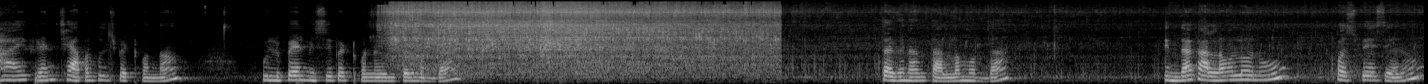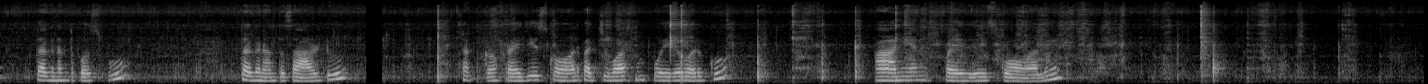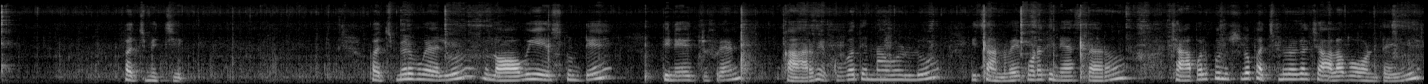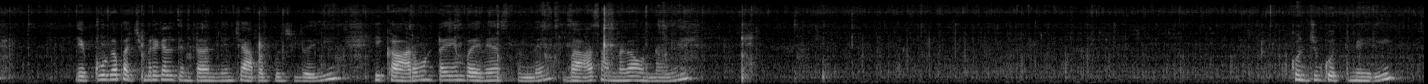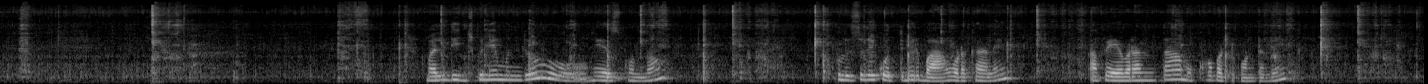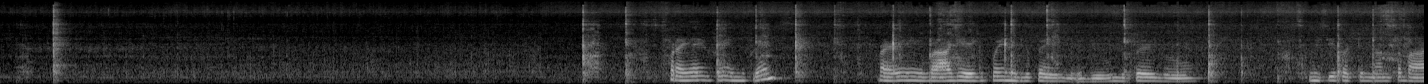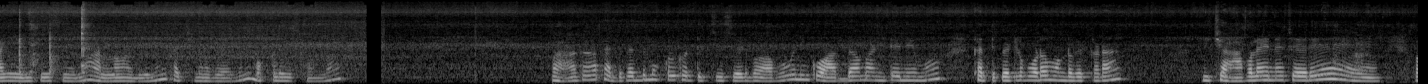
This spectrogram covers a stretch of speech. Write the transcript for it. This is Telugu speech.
హాయ్ ఫ్రెండ్స్ చేపల పులుసు పెట్టుకుందాం. ఉల్లిపాయలు మిక్సీ పెట్టుకున్నాం ఉల్లిపాయల ముద్ద. తగినంత అల్లం ముద్ద. ఇందాక అల్లంలోను పసుపు వేసాను. తగినంత పసుపు తగినంత సాల్ట్. చక్కగా ఫ్రై చేసుకోవాలి. పచ్చివాసన పోయే వరకు ఆనియన్స్ ఫ్రై చేసుకోవాలి. పచ్చిమిర్చి. పచ్చిమిరపకాయలు లావు వేసుకుంటే తినేయచ్చు ఫ్రెండ్. కారం ఎక్కువగా తిన్నవాళ్ళు ఈ సన్నవి కూడా తినేస్తారు. చేపల పులుసులో పచ్చిమిరపకాయలు చాలా బాగుంటాయి. ఎక్కువగా పచ్చిమిరపకాయలు తింటాను నేను చేపల పులుసులో. ఈ కారం ఉంటాయేం భయం వేస్తుంది. బాగా సన్నగా ఉన్నాయి. కొంచెం కొత్తిమీర మళ్ళీ దించుకునే ముందు వేసుకుందాం. పులుసులో కొత్తిమీర బాగా ఉడకాలి. ఆ ఫ్లేవర్ అంతా ముక్కకు పట్టుకుంటుంది. ఫ్రై అయిపోయింది ఫ్రెండ్స్. ఫ్రై బాగా ఎగిపోయిన ఉల్లిపాయలు ఇది ఉల్లిపాయలు. మిసి పట్టిందంతా బాగా ఏం చేసాము అల్లం అది పచ్చిమిరపకాయలు ముక్కలు వేసుకుందాం. బాగా పెద్ద పెద్ద ముక్కలు కట్టించేసాడు బాబు. నేను కోద్దామంటేనేమో కత్తిపెట్లు కూడా ఉండవు ఇక్కడ. ఈ చేపలైనా సరే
